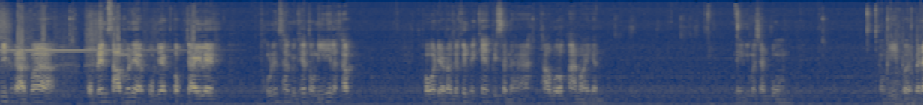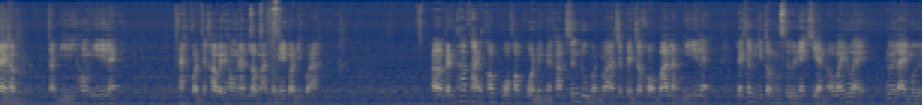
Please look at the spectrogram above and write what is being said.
นี่ขนาดว่าผมเล่นซ้ำแล้วเนี่ย ผมยังตกใจเลย ผมเล่นซ้ำอยู่แค่ตรงนี้นี่แหละครับ เพราะว่าเดี๋ยวเราจะขึ้นไปแก้ปริศนา Tower of Hanoi กัน ดี๋ยวนี้มาชั้นวง ตรงนี้เปิดไม่ได้ครับ แต่มีห้องนี้นี่แหละอะก่อนจะเข้าไปในห้องนั้นเรามาอ่านตรงนี้ก่อนดีกว่าเออเป็นภาพถ่ายครอบครัวครอบครัวหนึ่งนะครับ ซึ่งดูเหมือนว่าจะเป็นเจ้าของบ้านหลังนี้นี่แหละ และก็มีตัวหนังสือเนี่ยเขียนเอาไว้ด้วยด้วยลายมือ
